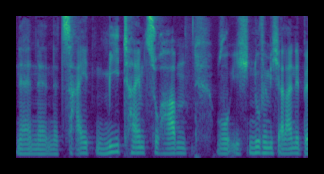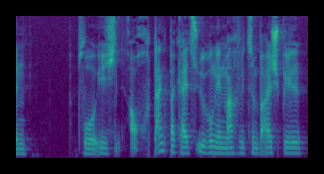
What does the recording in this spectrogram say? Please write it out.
eine, eine Zeit, Me-Time zu haben, wo ich nur für mich alleine bin, wo ich auch Dankbarkeitsübungen mache, wie zum Beispiel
